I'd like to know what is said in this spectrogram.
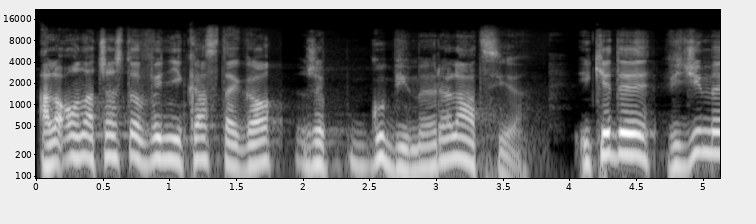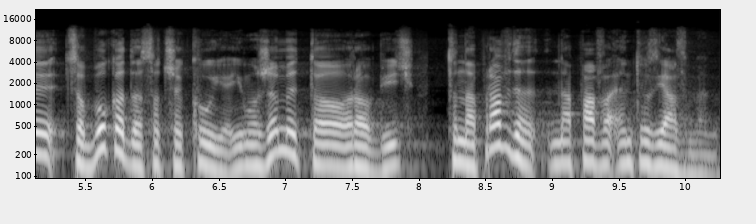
ale ona często wynika z tego, że gubimy relacje. I kiedy widzimy, co Bóg od nas oczekuje i możemy to robić, to naprawdę napawa entuzjazmem.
